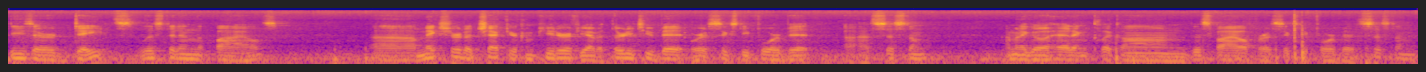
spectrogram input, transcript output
these are dates listed in the files. Uh, make sure to check your computer if you have a 32-bit or a 64-bit uh, system. I'm going to go ahead and click on this file for a 64-bit system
